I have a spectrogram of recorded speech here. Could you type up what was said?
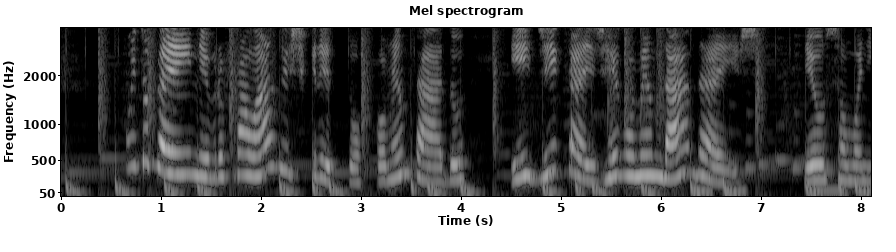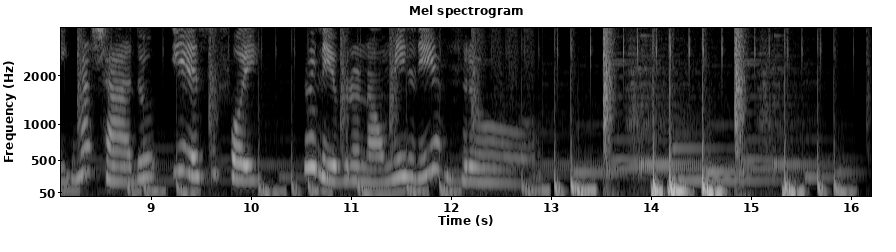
Muito bem, livro falado, escritor comentado e dicas recomendadas. Eu sou Monique Machado e esse foi o livro Não Me Livro.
